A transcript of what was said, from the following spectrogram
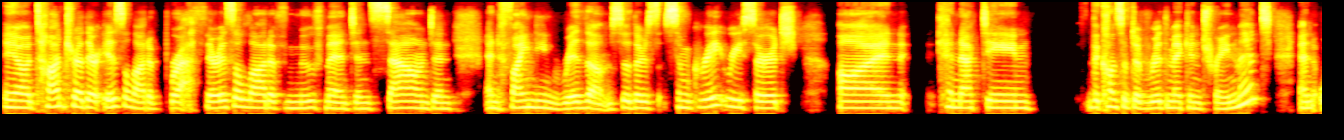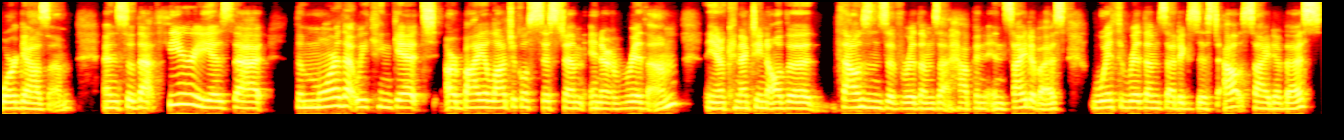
you know tantra there is a lot of breath there is a lot of movement and sound and and finding rhythm so there's some great research on connecting the concept of rhythmic entrainment and orgasm. And so that theory is that the more that we can get our biological system in a rhythm, you know, connecting all the thousands of rhythms that happen inside of us with rhythms that exist outside of us,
